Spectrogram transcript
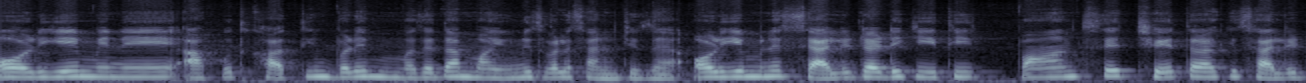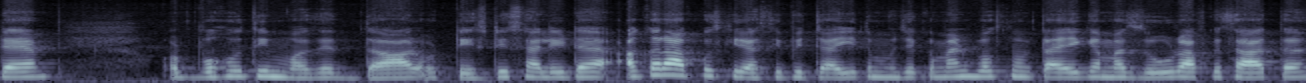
और ये मैंने आपको दिखाती हूँ, बड़े मज़ेदार मायूनीस वाले सैंडविचेज़ हैं। और ये मैंने सैलड रेडी की थी, पाँच से छः तरह की सैलड है और बहुत ही मज़ेदार और टेस्टी सैलड है। अगर आपको इसकी रेसिपी चाहिए तो मुझे कमेंट बॉक्स में बताइएगा, मैं ज़रूर आपके साथ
